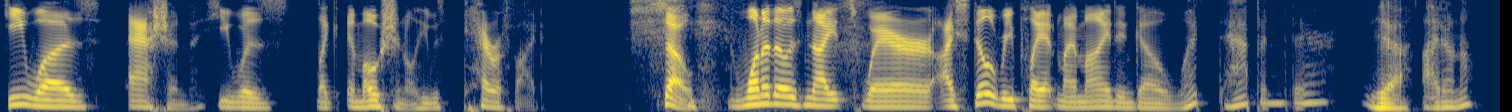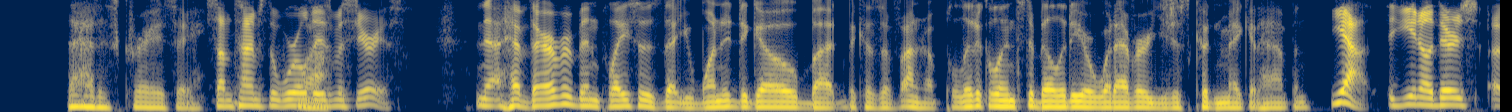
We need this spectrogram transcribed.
he was ashen he was like emotional he was terrified so one of those nights where i still replay it in my mind and go what happened there Yeah. i don't know That is crazy. sometimes the world Wow. is mysterious Now, have there ever been places that you wanted to go, but because of, I don't know, political instability or whatever, you just couldn't make it happen? yeah you know there's uh,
